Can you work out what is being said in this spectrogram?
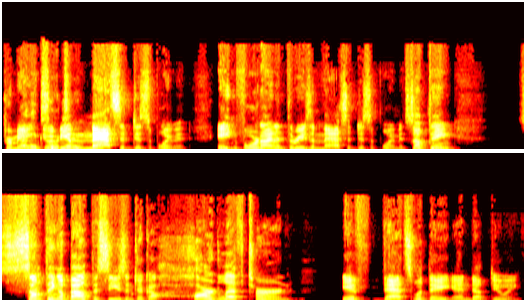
for me. It so would be too. a massive disappointment. Eight and four, nine and three is a massive disappointment. Something, something about the season took a hard left turn. If that's what they end up doing,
